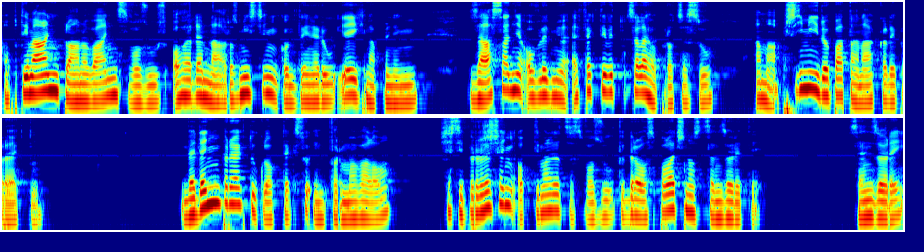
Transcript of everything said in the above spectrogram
Optimální plánování svozů s ohledem na rozmístění kontejnerů a jejich naplnění zásadně ovlivňuje efektivitu celého procesu a má přímý dopad na náklady projektu. Vedení projektu Clocktexu informovalo, že si pro řešení optimalizace svozů vybralo společnost Senzority. Senzory,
